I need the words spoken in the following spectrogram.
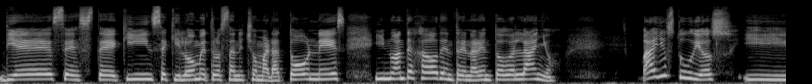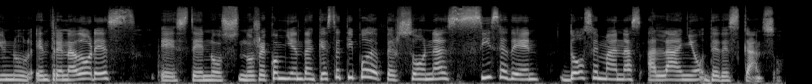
10, este, 15 kilómetros, han hecho maratones y no han dejado de entrenar en todo el año. Hay estudios y entrenadores este, nos, nos recomiendan que este tipo de personas sí se den dos semanas al año de descanso.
